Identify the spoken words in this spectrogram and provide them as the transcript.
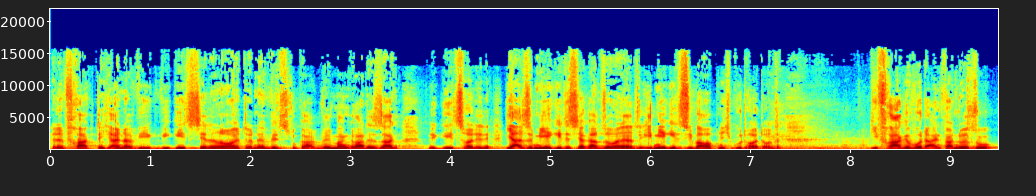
dann fragt dich einer, wie, wie geht's dir denn heute? Und dann willst du gerade, will man gerade sagen, mir geht's heute nicht. Ja, also mir geht es ja ganz so, also mir geht es überhaupt nicht gut heute. Und die Frage wurde einfach nur so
